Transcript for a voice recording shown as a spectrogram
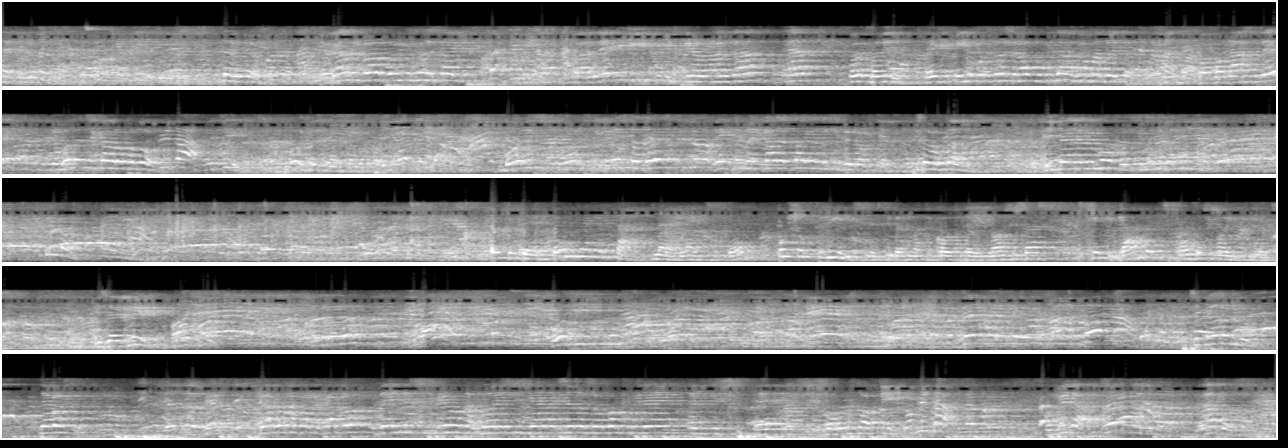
Ναι, τελειώσαμε. Ναι, βεβαίως. Θα κάνουμε Θα λέει η πληρονότητα, ένα, το το δείτε, Έχει- είναι κοντά σε άτομο πίτα γάμα δέλτα. Θα φωνάσετε και εγώ θα τσεκάρω από εδώ. Έτσι. Όχι, δεν είναι. Μόλις, μόλις ξεκινήσει το τεστ, έχετε μερικά λεπτά για να το συμπληρώσετε. Πιστεύω φτάνει. Ή για ένα λιμόφος, ή για ένα Έχετε 5 λεπτά να ελέγξετε πόσο πλήρης είναι στην πραγματικότητα η γνώση σας σχετικά με τις πρώτες βοήθειες. Είσαι έτοιμοι? Όχι. Ξεκινάμε λοιπόν. Διαβάστε. Διάβασα παρακάτω, δεν είναι σημείο αναγνώρισης για ένα ξένο σώμα που είναι εξισχωμένο στο αυτί. Κομπίτα! Κομπίτα! Λάθος. Όταν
